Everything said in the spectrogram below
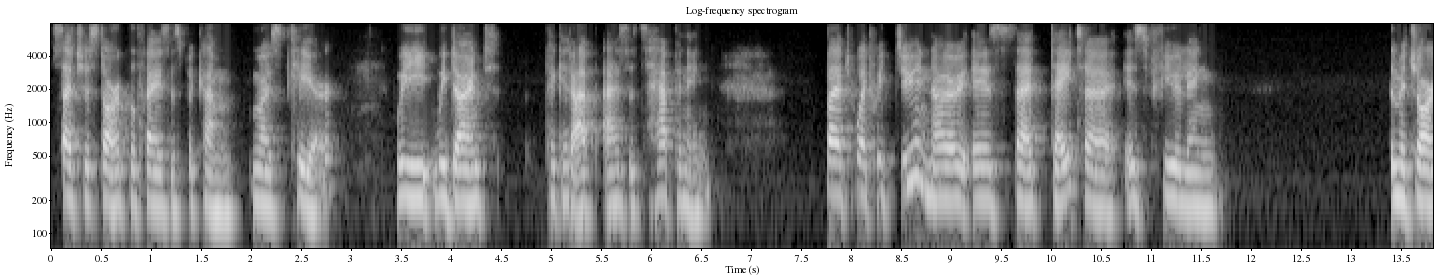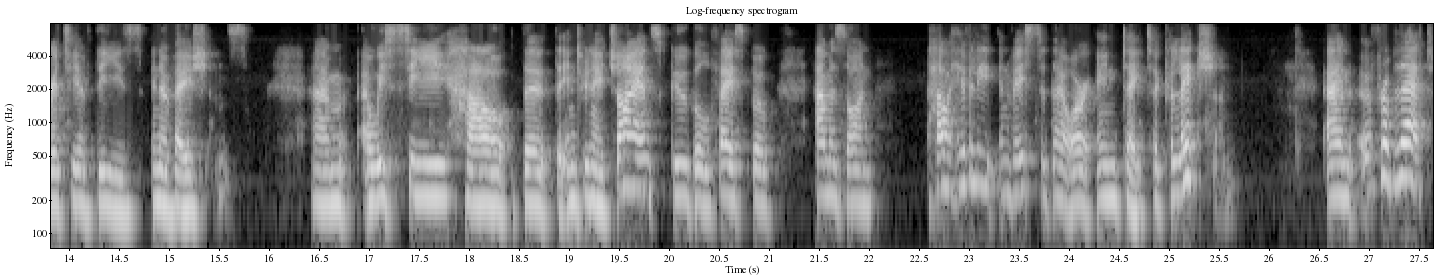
such historical phases become most clear. We we don't pick it up as it's happening. But what we do know is that data is fueling the majority of these innovations. Um, and we see how the, the internet giants, Google, Facebook, Amazon, how heavily invested they are in data collection. And from that,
